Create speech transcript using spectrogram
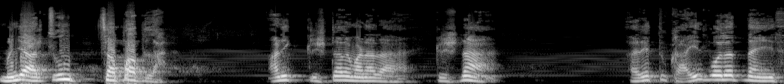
म्हणजे अर्जुन चपापला. आणि कृष्णाला म्हणाला कृष्णा अरे तू काहीच बोलत नाहीस.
